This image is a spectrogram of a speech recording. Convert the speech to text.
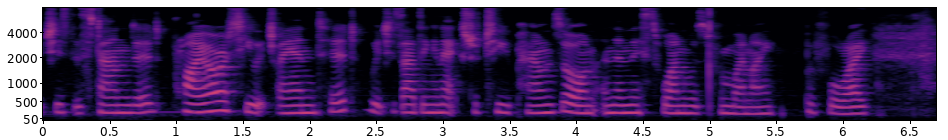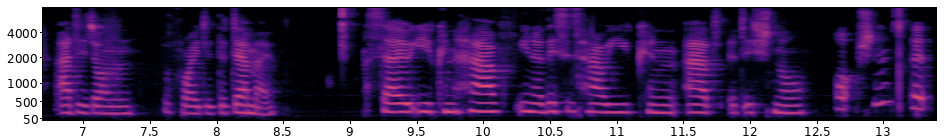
which is the standard, priority, which I entered, which is adding an extra two pounds on, and then this one was from when I before I added on before I did the demo. So you can have, you know, this is how you can add additional options at,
